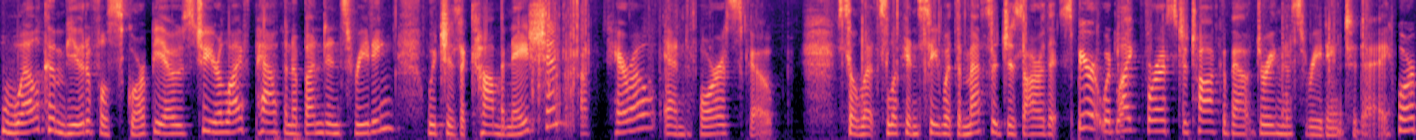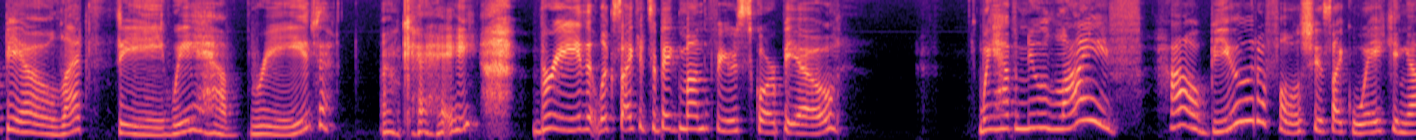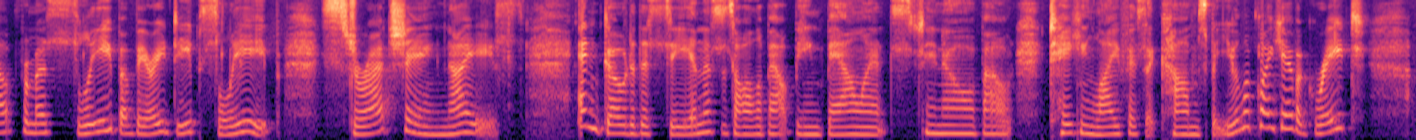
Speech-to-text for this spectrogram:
Welcome, beautiful Scorpios, to your Life Path and Abundance reading, which is a combination of tarot and horoscope. So let's look and see what the messages are that Spirit would like for us to talk about during this reading today. Scorpio, let's see. We have breathe. Okay. Breathe. It looks like it's a big month for you, Scorpio. We have new life. How beautiful. She's like waking up from a sleep, a very deep sleep, stretching. Nice and go to the sea. And this is all about being balanced, you know, about taking life as it comes. But you look like you have a great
